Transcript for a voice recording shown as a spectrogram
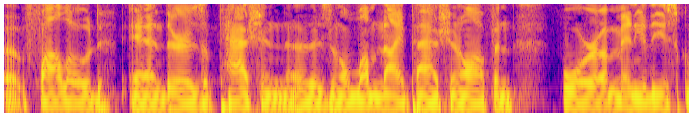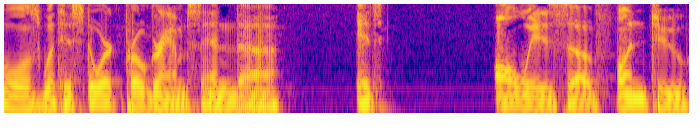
uh, followed, and there is a passion. Uh, there's an alumni passion often for uh, many of these schools with historic programs, and uh, it's always uh, fun to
